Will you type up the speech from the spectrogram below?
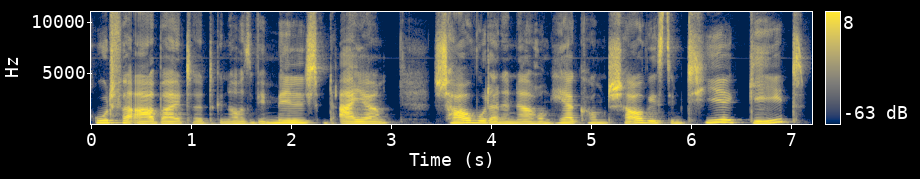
gut verarbeitet, genauso wie Milch und Eier. Schau, wo deine Nahrung herkommt, schau, wie es dem Tier geht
